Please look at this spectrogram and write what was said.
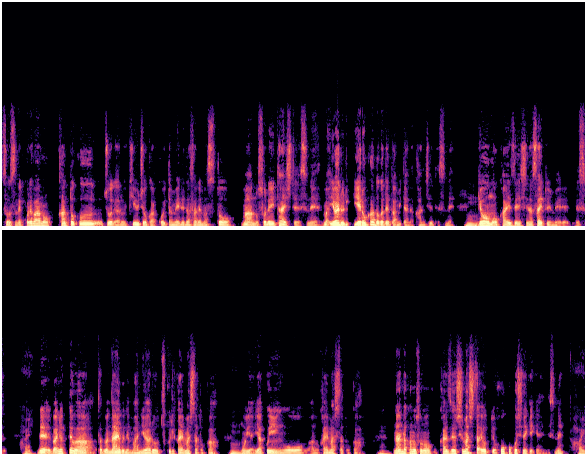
そうですね。これは、あの、監督長である金融庁からこういった命令出されますと、まあ、あの、それに対してですね、まあ、いわゆるイエローカードが出たみたいな感じでですね、うん業務を改善しなさいという命令です。はい。で、場合によっては、例えば内部でマニュアルを作り変えましたとか、うんもうや役員をあの変えましたとか、うん何らかのその改善をしましたよっていう報告をしなきゃいけないんですね。はい。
